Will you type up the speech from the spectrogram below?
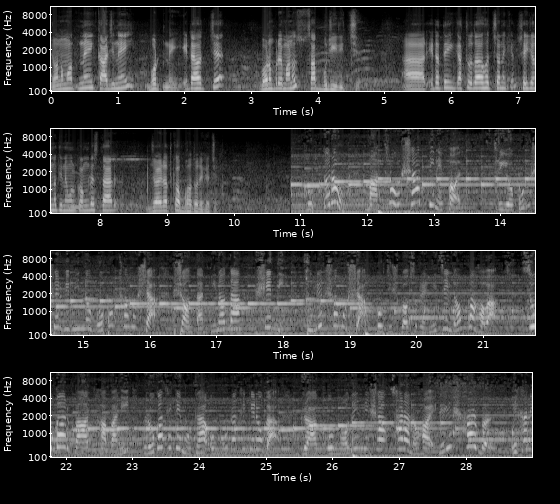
জনমত নেই, কাজ নেই, ভোট নেই। এটা হচ্ছে বহরমপুরের মানুষ সব বুঝিয়ে দিচ্ছে। আর এটাতেই গাত্র দেওয়া হচ্ছে অনেকে সেই জন্য তৃণমূল কংগ্রেস তার জয়রাতকে অব্যাহত রেখেছে। মাত্র সাত দিনে ফল। স্ত্রী ও পুরুষের বিভিন্ন গোপন সমস্যা সন্তানহীনতা সেতি চুলের সমস্যা পঁচিশ বছরের নিচে লম্বা হওয়া সুগার বাত হাঁপানি রোগা থেকে মোটা ও মোটা থেকে রোগা ড্রাগ ও মদের নেশা ছাড়ানো হয়। দেশ হার্বাল এখানে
